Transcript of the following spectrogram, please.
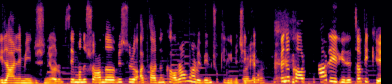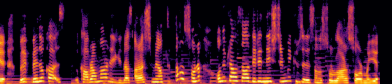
ilerlemeyi düşünüyorum. Senin bana şu anda bir sürü aktardığın kavram var ve benim çok ilgimi çekiyor. Ben o kavramlarla ilgili tabii ki ve ben o kavramlarla ilgili biraz araştırma yaptıktan sonra onu biraz daha derinleştirmek üzere sana sorular sormayı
